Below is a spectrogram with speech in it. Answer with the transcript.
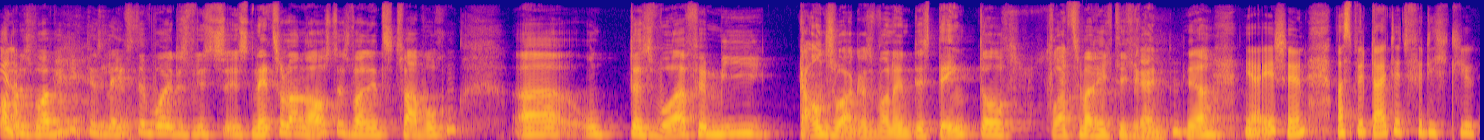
genau. Aber das war wirklich das letzte, wo ich, das ist, ist nicht so lange aus, das waren jetzt zwei Wochen. Äh, und das war für mich ganz arg. Also wenn ich das denke, da fährt es mal richtig rein. Ja? ja, eh schön. Was bedeutet für dich Glück?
